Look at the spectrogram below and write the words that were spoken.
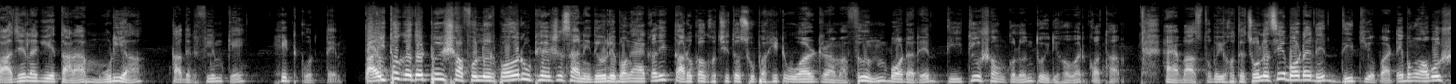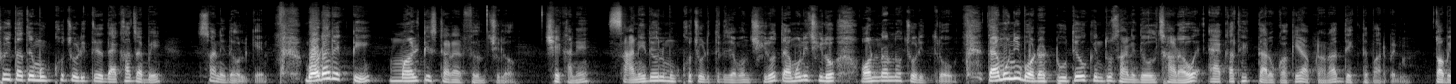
কাজে লাগিয়ে তারা মরিয়া তাদের ফিল্মকে হিট করতে। তাই তো গদার টুয়ের সাফল্যের পর উঠে এসে সানি দেওল এবং একাধিক তারকা ঘোষিত সুপারহিট ওয়ার ড্রামা ফিল্ম বর্ডারের দ্বিতীয় সংকলন তৈরি হওয়ার কথা। হ্যাঁ বাস্তবেই হতে চলেছে বর্ডারের দ্বিতীয় পার্ট এবং অবশ্যই তাতে মুখ্য চরিত্রে দেখা যাবে সানি দেওলকে। বর্ডার একটি মাল্টি স্টারার ফিল্ম ছিল। সেখানে সানি দেওল মুখ্য চরিত্রে যেমন ছিল, তেমনই ছিল অন্যান্য চরিত্র তেমনই বর্ডার টুতেও কিন্তু সানি দেওল ছাড়াও একাধিক তারকাকে আপনারা দেখতে পারবেন। তবে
